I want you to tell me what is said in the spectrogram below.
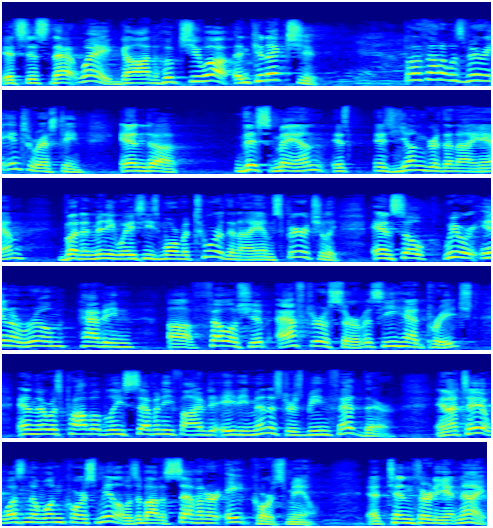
It's just that way. God hooks you up and connects you. But I thought it was very interesting. And uh, this man is, is younger than I am, but in many ways he's more mature than I am spiritually. And so we were in a room having uh, fellowship after a service. He had preached, and there was probably 75 to 80 ministers being fed there. And I tell you, it wasn't a one course meal. It was about a seven or eight course meal at 10:30 at night.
